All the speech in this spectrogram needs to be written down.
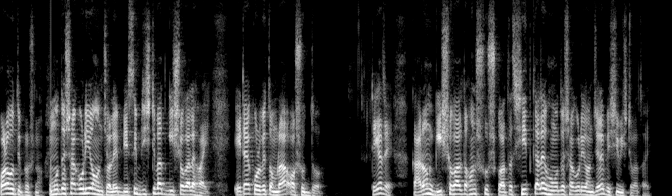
পরবর্তী প্রশ্ন ভূমধ্যসাগরীয় অঞ্চলে বেশি বৃষ্টিপাত গ্রীষ্মকালে হয়, এটা করবে তোমরা অশুদ্ধ। ঠিক আছে? কারণ গ্রীষ্মকাল তখন শুষ্ক, অর্থাৎ শীতকালে ভূমধ্যসাগরীয় অঞ্চলে বেশি বৃষ্টিপাত হয়।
